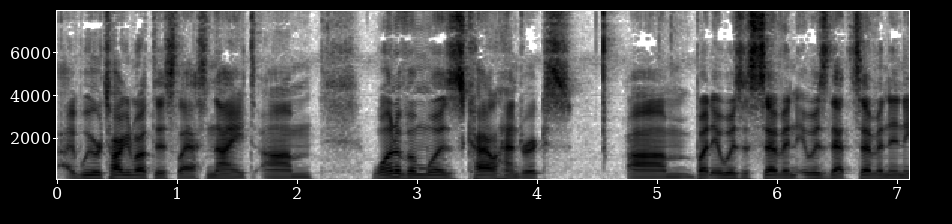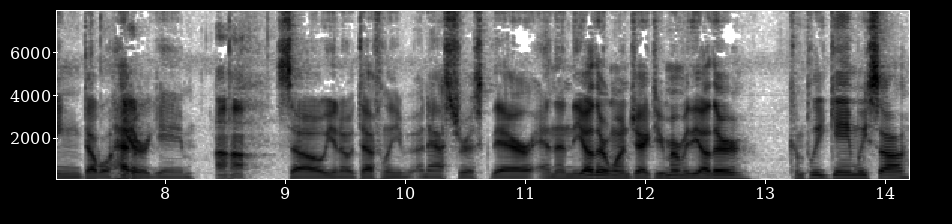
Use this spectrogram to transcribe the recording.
I, we were talking about this last night. Um, one of them was Kyle Hendricks, um, but it was a seven. It was that seven inning doubleheader Yep. game. Uh huh. So you know, definitely an asterisk there. And then the other one, Jack. Do you remember the other complete game we saw?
